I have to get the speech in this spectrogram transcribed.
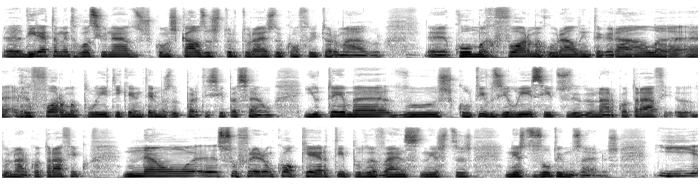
uh, diretamente relacionados com as causas estruturais do conflito armado, como a reforma rural integral, a, a reforma política em termos de participação e o tema dos cultivos ilícitos e do narcotráfico do narcotráfico não uh, sofreram qualquer tipo de avanço nestes, nestes últimos anos. E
